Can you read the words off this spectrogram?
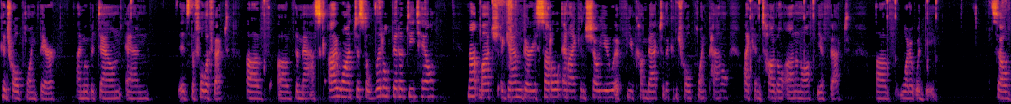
control point there. I move it down and it's the full effect of, of the mask. I want just a little bit of detail, not much, again, very subtle, and I can show you if you come back to the control point panel, I can toggle on and off the effect of what it would be. So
